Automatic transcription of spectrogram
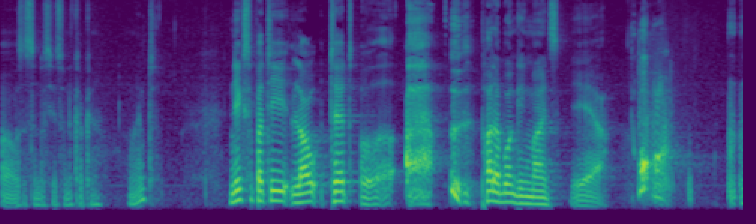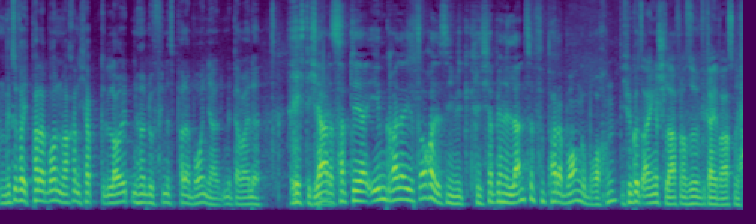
Oh, was ist denn das hier für eine Kacke? Moment. Nächste Partie lautet oh, Paderborn gegen Mainz. Yeah. Willst du vielleicht Paderborn machen? Ich habe Leuten hören, du findest Paderborn ja mittlerweile richtig Ja, heiß. das habt ihr ja eben gerade jetzt auch alles nicht mitgekriegt. Ich habe ja eine Lanze für Paderborn gebrochen. Ich bin kurz eingeschlafen, also geil war es nicht.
